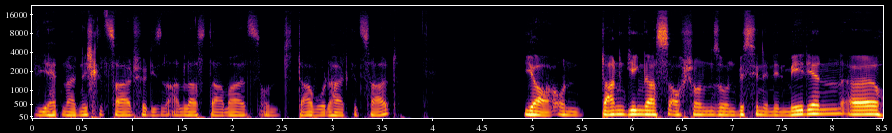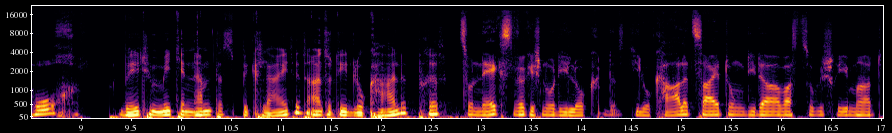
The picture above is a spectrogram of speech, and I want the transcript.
wir hätten halt nicht gezahlt für diesen Anlass damals und da wurde halt gezahlt. Ja, und dann ging das auch schon so ein bisschen in den Medien äh, hoch. Welche Medien haben das begleitet? Also die lokale Presse? Zunächst wirklich nur die, Lo die lokale Zeitung, die da was zugeschrieben hat.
